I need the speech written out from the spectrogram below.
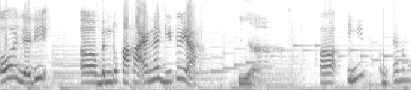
Oh, jadi uh, bentuk KKN-nya gitu ya? Iya. Uh, ini emang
